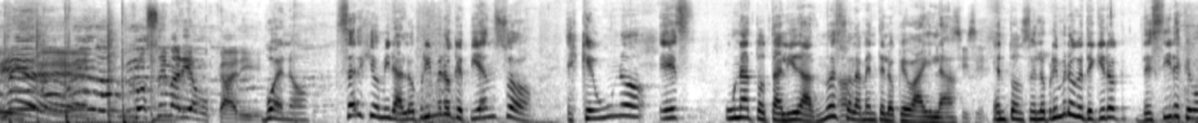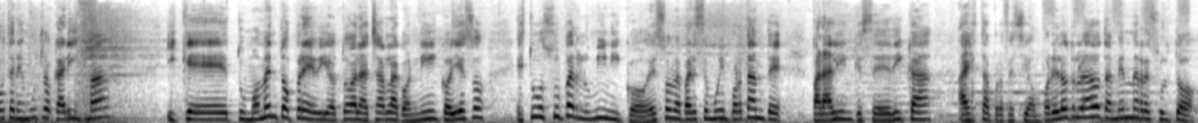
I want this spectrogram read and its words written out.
bien. José María Muscari. Bueno, Sergio, mira, lo primero que pienso es que uno es una totalidad, no es solamente lo que baila. Sí, sí. Entonces, lo primero que te quiero decir es que vos tenés mucho carisma y que tu momento previo, toda la charla con Nico y eso, estuvo súper lumínico. Eso me parece muy importante para alguien que se dedica a esta profesión. Por el otro lado, también me resultó,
